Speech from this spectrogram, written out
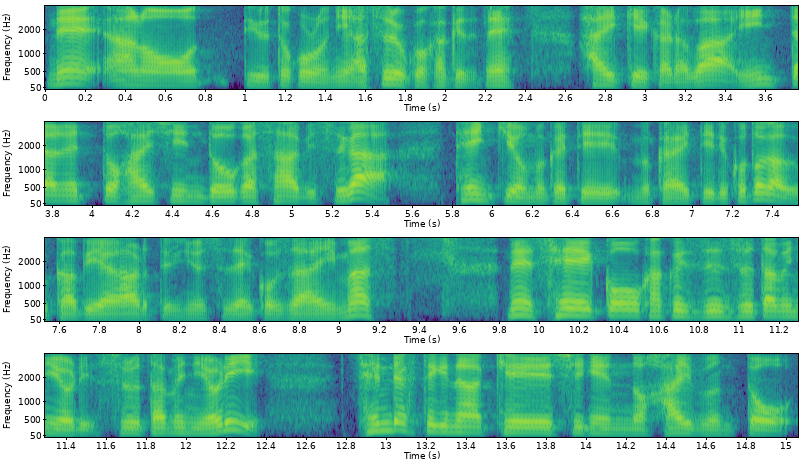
ね、あのっていうところに圧力をかけてね、背景からはインターネット配信動画サービスが転機を向けて迎えていることが浮かび上がるというニュースでございます。ね、成功を確実にするためにより、するためにより、戦略的な経営資源の配分と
